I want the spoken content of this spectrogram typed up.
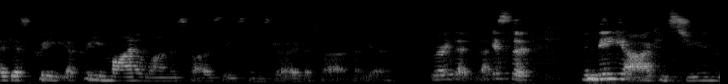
I guess pretty a pretty minor one as far as these things go. But uh, but yeah, right. That I guess the the media I consume,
